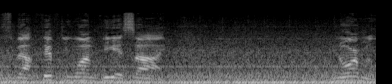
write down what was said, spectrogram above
It's about 51 psi. Normally,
